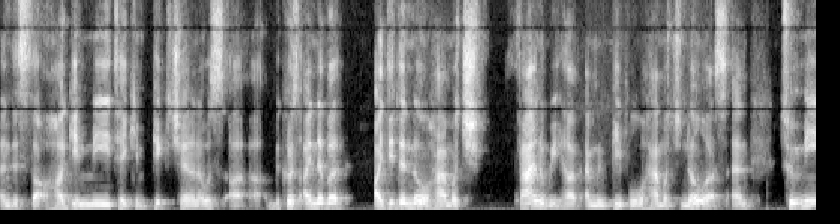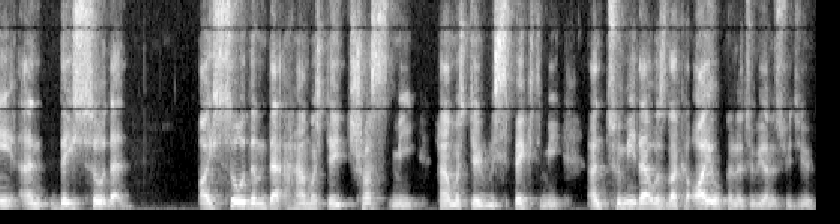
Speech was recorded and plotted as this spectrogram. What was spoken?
and they start hugging me, taking picture. And I was uh, uh because I never, I didn't know how much fan we have. I mean, people how much know us, and to me, and they saw that I saw them that how much they trust me, how much they respect me. And to me, that was like an eye opener, to be honest with you.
